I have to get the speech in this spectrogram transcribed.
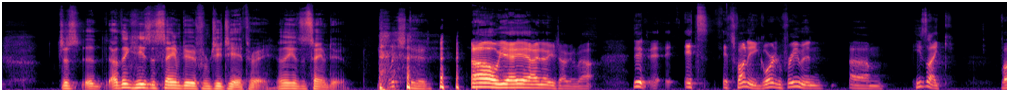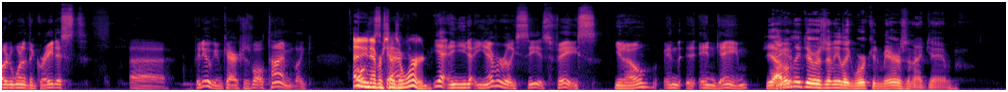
just uh, I think he's the same dude from GTA 3. I think it's the same dude. Which dude? oh yeah, yeah, I know who you're talking about. Dude, it- it's it's funny. Gordon Freeman, um, he's like voted one of the greatest uh, video game characters of all time. Like, And he these never says a word. Yeah, and you you never really see his face. You know, in in game. Yeah, I Do don't think there was any like working mirrors in that game.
